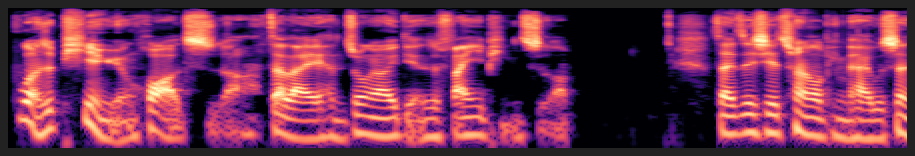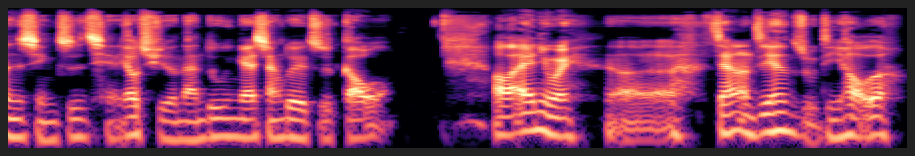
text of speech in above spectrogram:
不管是片源画质啊，再来很重要一点是翻译品质啊，在这些串流平台不盛行之前，要取得难度应该相对之高了。好了，Anyway，呃，讲讲今天的主题好了。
